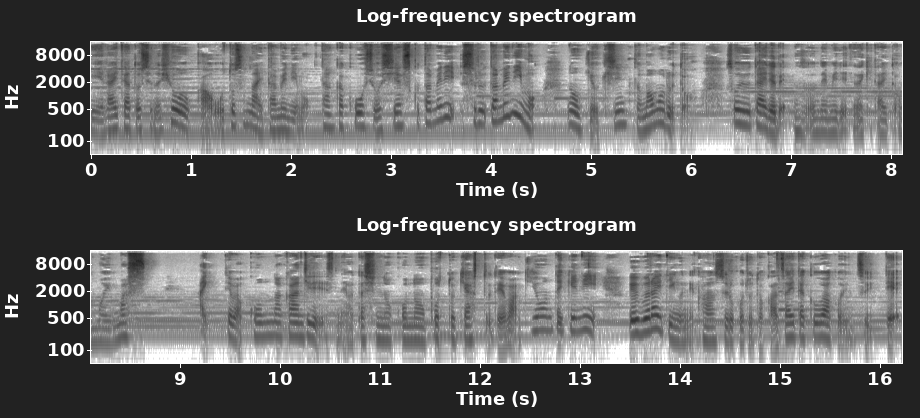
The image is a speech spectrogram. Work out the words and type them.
えー、ライターとしての評価を落とさないためにも単価交渉しやすくためにするためにも納期をきちんと守るとそういう態度で臨んでみていただきたいと思います。はい。では、こんな感じでですね、私のこのポッドキャストでは、基本的に Web ライティングに関することとか、在宅ワークについて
